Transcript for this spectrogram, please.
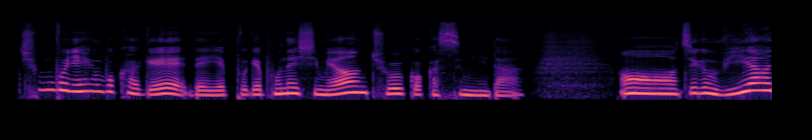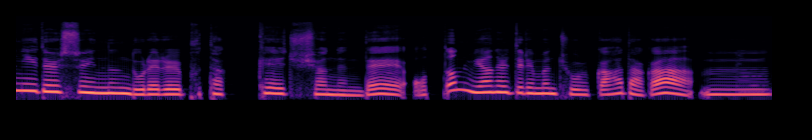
충분히 행복하게 네 예쁘게 보내시면 좋을 것 같습니다. 어, 지금 위안이 될 수 있는 노래를 부탁해 주셨는데 어떤 위안을 드리면 좋을까 하다가 음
